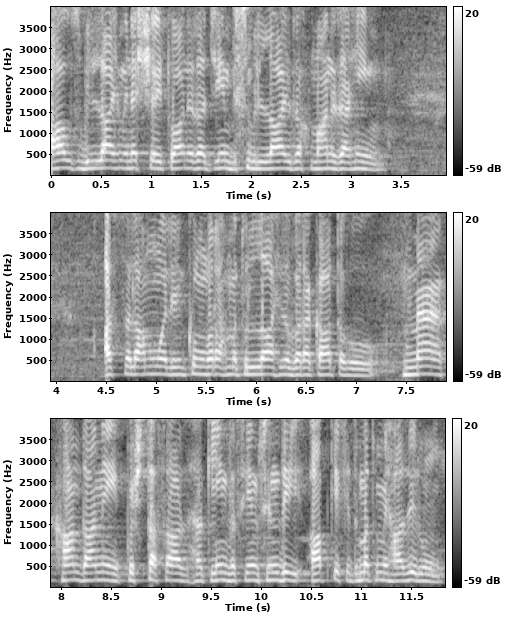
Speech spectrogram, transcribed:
आउज़बिल्लिमिनशैतवानरजीम बसमीम असलकम वरहमल वबरक मैं ख़ानदानी कुश्ता साज हकीम वसीम सिंधी आपकी खिदमत में हाज़िर हूँ।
